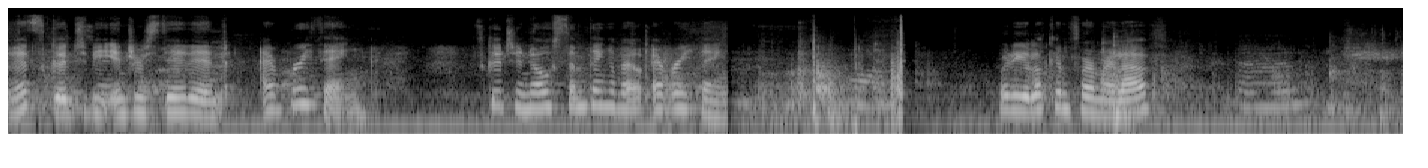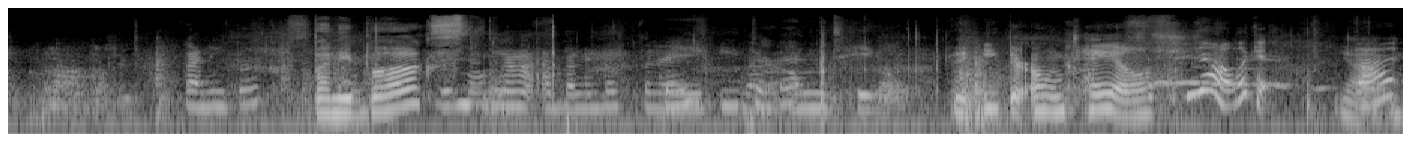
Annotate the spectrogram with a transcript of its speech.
It's good to be interested in everything. It's good to know something about everything. What are you looking for, my love? Um, bunny books. Bunny This books. is not a bunny book, but they eat their own tail. They eat their own tail. Yeah, look at Yeah. that.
